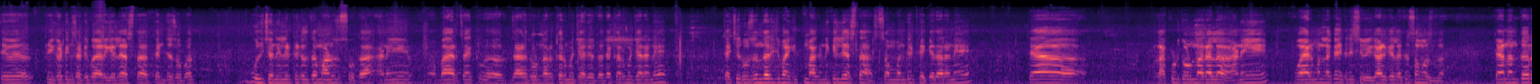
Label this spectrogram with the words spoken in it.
ते ट्री कटिंगसाठी बाहेर गेले असतात. त्यांच्यासोबत गुलशन इलेक्ट्रिकलचा माणूस होता आणि बाहेरचा एक जाळ तोडणारा कर्मचारी होता. त्या कर्मचाऱ्याने त्याची रोजंदारीची मागी मागणी केली असता संबंधित ठेकेदाराने त्या लाकूड तोडणाऱ्याला आणि वायरमनला काहीतरी शिवीगाळ केल्याचं समजलं. त्यानंतर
